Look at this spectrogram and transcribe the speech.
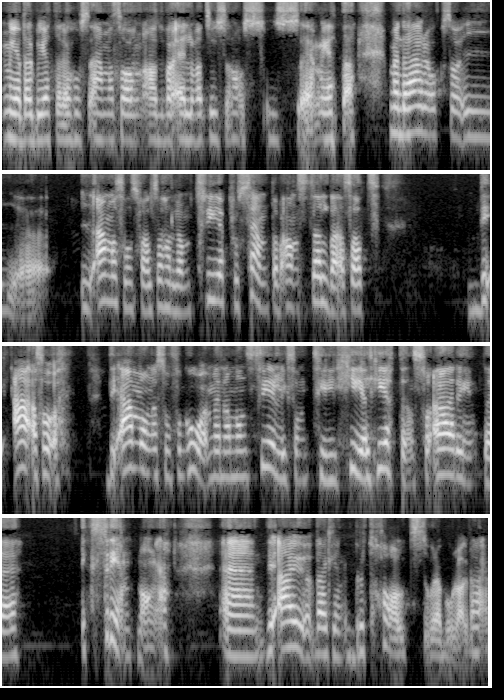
medarbetare hos Amazon. Ja, det var 11 000 hos, hos eh, Meta. Men det här är också i, eh, i Amazons fall så handlar det om 3% av anställda så att det är alltså det är många som får gå, men om man ser liksom till helheten så är det inte extremt många. Eh, det är ju verkligen brutalt stora bolag det här.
